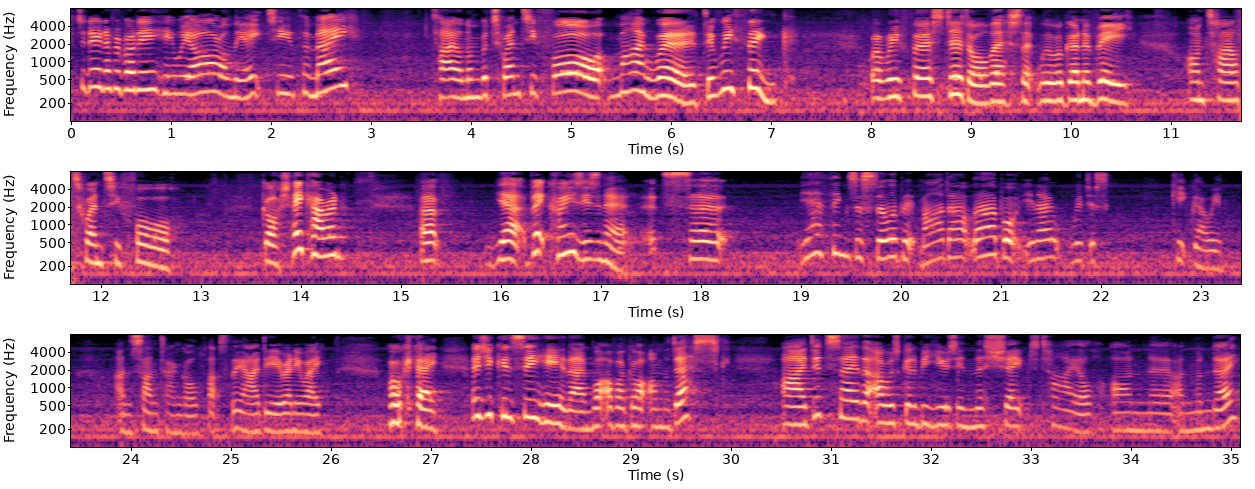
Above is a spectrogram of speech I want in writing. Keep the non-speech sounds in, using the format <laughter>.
Afternoon, everybody. Here we are on the 18th of May, tile number 24. My word, did we think when we first did all this that we were going to be on tile 24? Gosh, hey Karen. Uh, yeah, a bit crazy, isn't it? It's, uh, yeah, things are still a bit mad out there, but you know, we just keep going and Sanntangle. That's the idea anyway. Okay, as you can see here then, what have I got on the desk? I did say that I was going to be using this shaped tile on, uh, on Monday.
